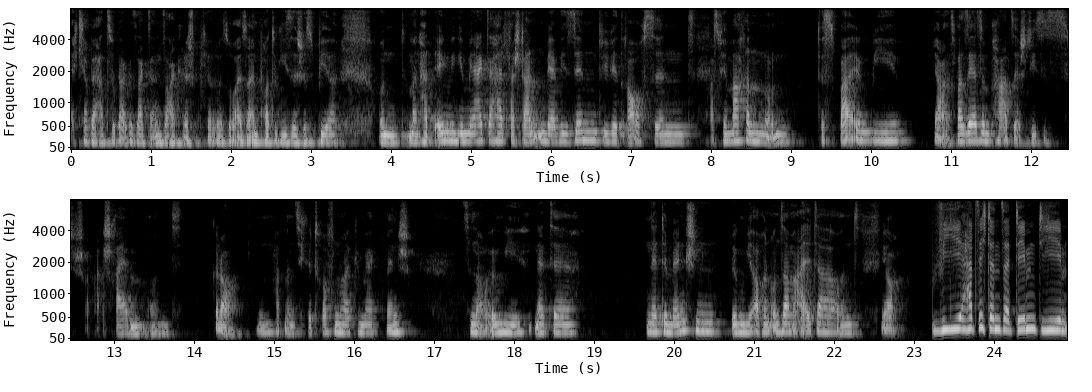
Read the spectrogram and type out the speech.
Ich glaube, er hat sogar gesagt, ein Sagres-Bier oder so, also ein portugiesisches Bier. Und man hat irgendwie gemerkt, er hat verstanden, wer wir sind, wie wir drauf sind, was wir machen und das war irgendwie, ja, es war sehr sympathisch, dieses Schreiben und genau, dann hat man sich getroffen und hat gemerkt, Mensch, sind auch irgendwie nette nette Menschen, irgendwie auch in unserem Alter und ja. Wie hat sich denn seitdem die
